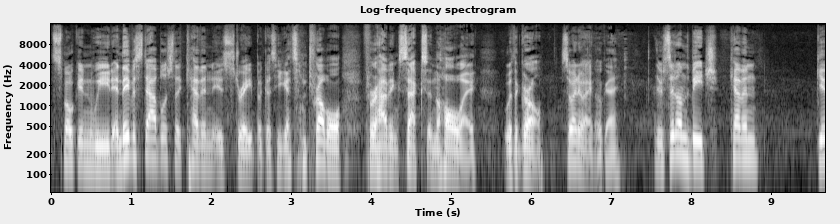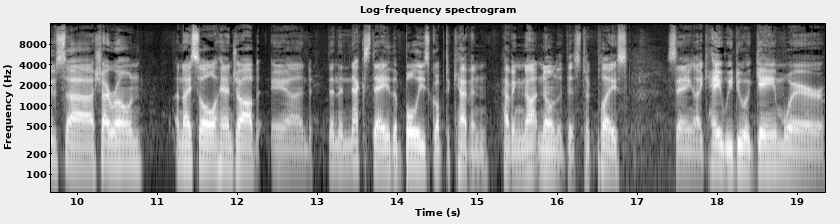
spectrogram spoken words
smoking weed, and they've established that Kevin is straight because he gets in trouble for having sex in the hallway with a girl. So anyway, Okay. they're sitting on the beach. Kevin gives uh, Chiron a nice little hand job, and then the next day, the bullies go up to Kevin, having not known that this took place, saying like, "Hey, we do a game where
